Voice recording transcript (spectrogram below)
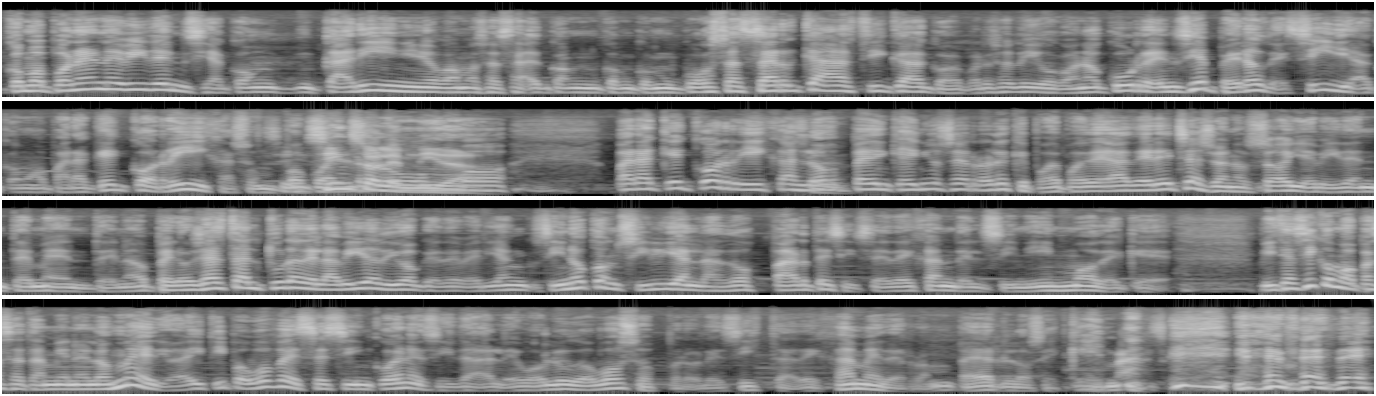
Como poner en evidencia con cariño, vamos a con, con- con cosas sarcásticas, con- por eso digo, con ocurrencia, pero decía, como para que corrijas un Sí, poco sin el solemnidad. rumbo, para que corrijas los pequeños errores que puede poner a derecha, yo no soy, evidentemente, ¿no? Pero ya a esta altura de la vida digo que deberían, si no concilian las dos partes y se dejan del cinismo de que. Viste, así como pasa también en los medios. Hay tipo, vos ves C5N y dale, boludo, vos sos progresista, déjame de romper los esquemas. ¿Entendés?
